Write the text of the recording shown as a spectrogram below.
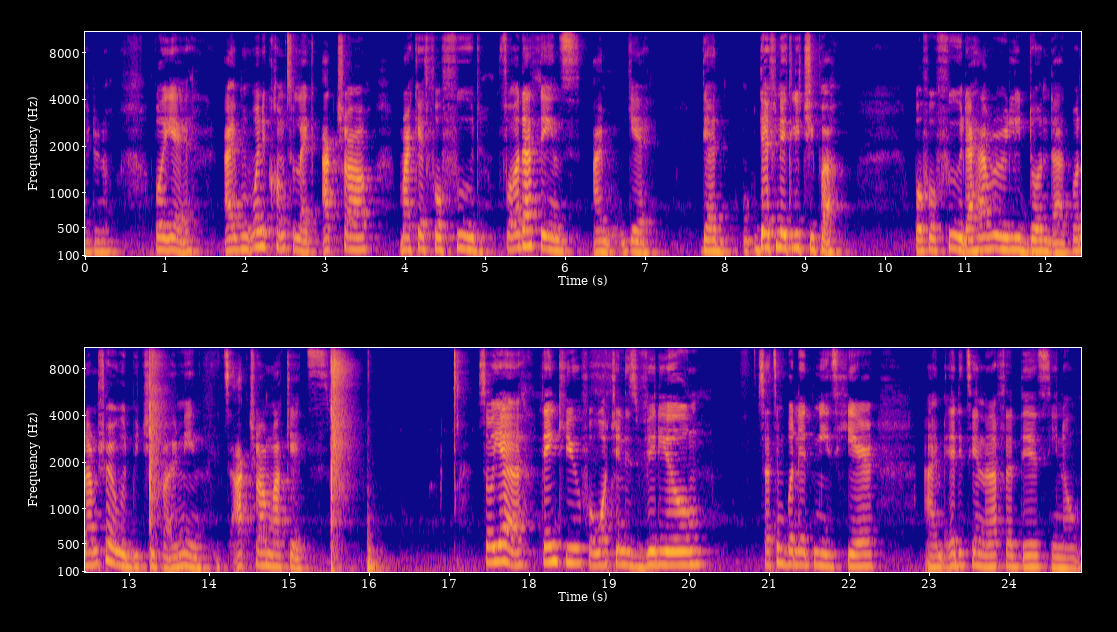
I don't know. But yeah i when it comes to like actual market for food for other things i'm yeah they're definitely cheaper. But for food i haven't really done that. But i'm sure it would be cheaper. I mean it's actual markets. So yeah thank you for watching this video satin bonnet me is here. I'm editing and after this you know.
